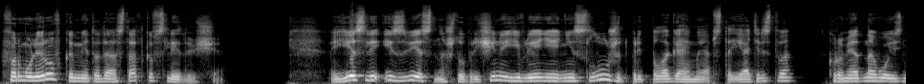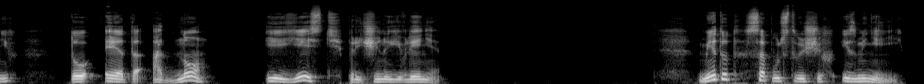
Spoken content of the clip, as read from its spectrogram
Формулировка метода остатков следующая. Если известно, что причиной явления не служит предполагаемые обстоятельства, кроме одного из них, то это одно и есть причина явления. Метод сопутствующих изменений.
